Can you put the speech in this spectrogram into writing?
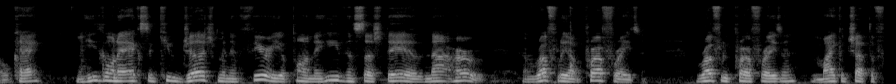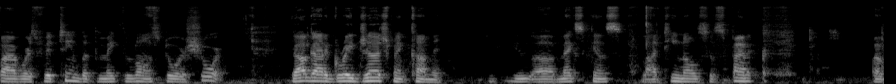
okay? And he's going to execute judgment and fury upon the heathen such they have not heard. And roughly, I'm paraphrasing, roughly paraphrasing Micah chapter 5, verse 15, but to make the long story short, y'all got a great judgment coming you uh, Mexicans, Latinos, Hispanic, a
